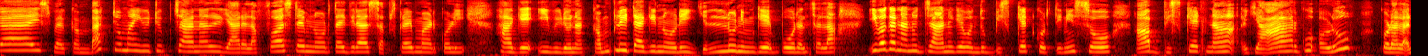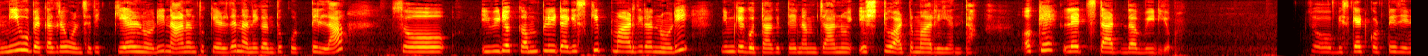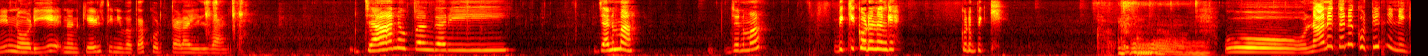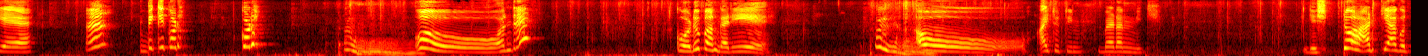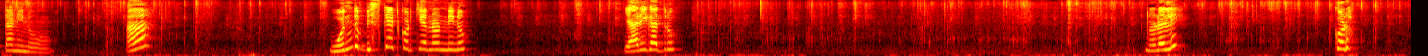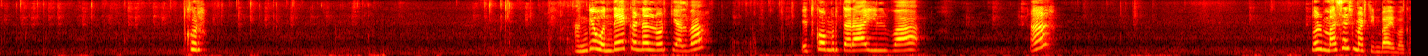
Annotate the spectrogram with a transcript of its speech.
Guys welcome back to my YouTube channel ಯಾರೆಲ್ಲ first time ನೋಡ್ತಾ ಇದ್ದೀರಾ ಸಬ್ಸ್ಕ್ರೈಬ್ ಮಾಡ್ಕೊಳ್ಳಿ. ಹಾಗೆ ಈ ವಿಡಿಯೋನ ಕಂಪ್ಲೀಟಾಗಿ ನೋಡಿ, ಎಲ್ಲೂ ನಿಮಗೆ ಬೋರ್ ಅನ್ಸಲ್ಲ. ಇವಾಗ ನಾನು ಜಾನುಗೆ ಒಂದು ಬಿಸ್ಕೆಟ್ ಕೊಡ್ತೀನಿ. ಸೊ ಆ ಬಿಸ್ಕೆಟ್ನ ಯಾರಿಗೂ ಅವಳು ಕೊಡಲ್ಲ. ನೀವು ಬೇಕಾದರೆ ಒಂದ್ಸತಿ ಕೇಳಿ ನೋಡಿ. ನಾನಂತೂ ಕೇಳಿದೆ, ನನಗಂತೂ ಕೊಟ್ಟಿಲ್ಲ. ಸೊ ಈ ವಿಡಿಯೋ ಕಂಪ್ಲೀಟಾಗಿ ಸ್ಕಿಪ್ ಮಾಡ್ದಿರ ನೋಡಿ. ನಿಮಗೆ ಗೊತ್ತಾಗುತ್ತೆ ನಮ್ಮ ಜಾನು ಎಷ್ಟು ಅಟಮಾರಿ ಅಂತ. Okay let start the video so biscuit ಕೊಟ್ಟಿದ್ದೀನಿ. ನೋಡಿ, ನಾನು ಕೇಳ್ತೀನಿ ಇವಾಗ ಕೊಡ್ತಾಳ ಇಲ್ವಾ ಅಂತ. ಜಾನು ಬಂಗಾರಿ. ಜನ್ಮ. ಜನ್ಮ, ಬಿಕ್ಕಿ ಕೊಡು ನನಗೆ ಕೊಡು ಬಿಕ್ಕಿ. ಓ, ನಾನೇ ತಾನೇ ಕೊಟ್ಟಿದ್ದು ನಿನಗೆ. ಹಾಂ ಬಿಕ್ಕಿ ಕೊಡು. ಕೊಡು. ಓ ಅಂದ್ರೆ? ಕೊಡು ಬಂಗಾರಿ. ಓ ಆಯ್ತು ತಿನ್ ಬೇಡ ನನಗೆ. ಎಷ್ಟು ಆಡ್ಕೆ ಆಗುತ್ತಾ ನೀನು? ಆ? ಒಂದು ಬಿಸ್ಕೆಟ್ ಕೊಡ್ತೀಯ ನೋಡು ನೀನು. ಯಾರಿಗಾದ್ರು? ನೋಡಲಿ ಕೊಡು ಕೊಡು ಹಂಗೆ ಒಂದೇ ಕಣ್ಣಲ್ಲಿ ನೋಡ್ತೀಯ ಅಲ್ವಾ? ಎತ್ಕೊಂಬಿಡ್ತಾರಾ ಇಲ್ವಾ? ಆ? ನೋಡಿ ಮಸಾಜ್ ಮಾಡ್ತೀನಿ, ಬಾ ಇವಾಗ.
